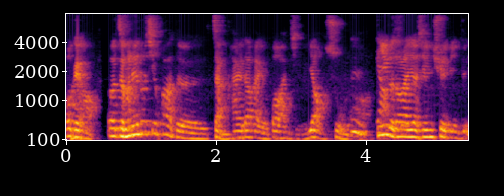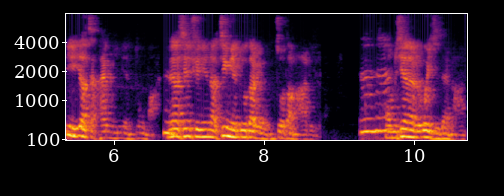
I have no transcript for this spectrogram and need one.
？？OK，好，呃，整个年度计划的展开大概有包含几个要素了嗯啊、第一个当然要先确定，就因为要展开明年度嘛，嗯那要先确定到今年度到底我们做到哪里了，嗯哼，我们现在的位置在哪里。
